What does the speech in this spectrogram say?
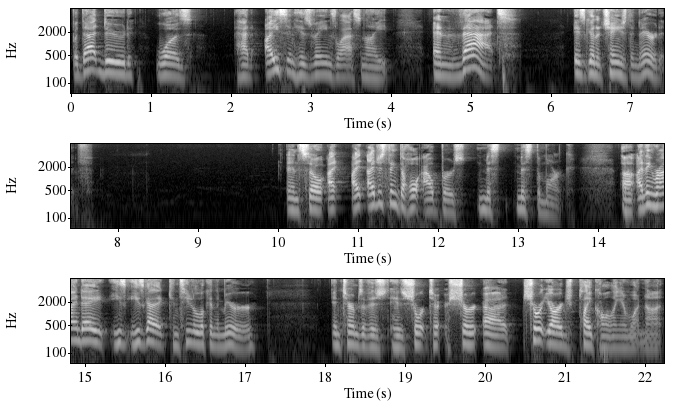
but that dude was had ice in his veins last night. And that is going to change the narrative. And so I, I, I just think the whole outburst missed missed the mark. Uh, I think Ryan Day he's he's got to continue to look in the mirror in terms of his his short ter- short uh, short yardage play calling and whatnot.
